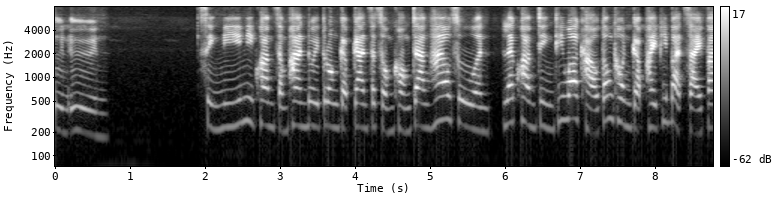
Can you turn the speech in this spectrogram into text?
อื่นๆ สิ่งนี้มีความสัมพันธ์โดยตรงกับการสะสมของจางห้าวส่วน และความจริงที่ว่าเขาต้องทนกับภัยพิบัติสายฟ้า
